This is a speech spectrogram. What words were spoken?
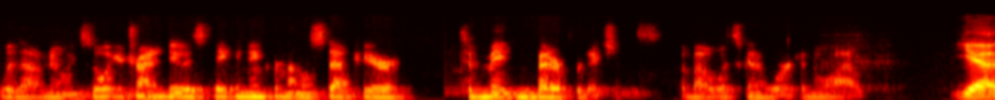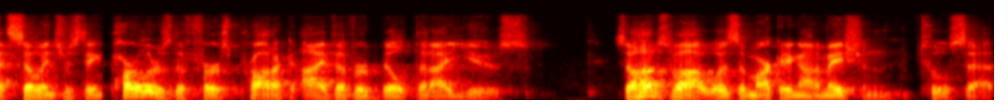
without knowing. So what you're trying to do is take an incremental step here to making better predictions about what's going to work in the wild. Yeah, it's so interesting. Parlor is the first product I've ever built that I use. So HubSpot was a marketing automation tool set.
